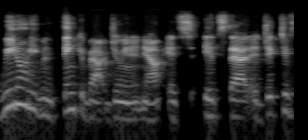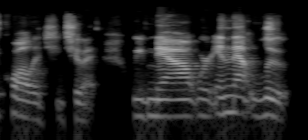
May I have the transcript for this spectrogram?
We don't even think about doing it now. It's it's that addictive quality to it. We've now we're in that loop.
